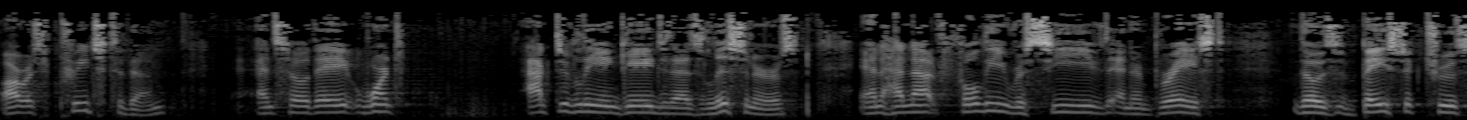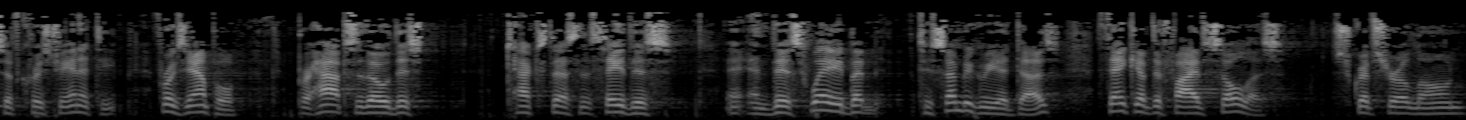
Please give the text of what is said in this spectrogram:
or was preached to them. And so they weren't actively engaged as listeners and had not fully received and embraced those basic truths of Christianity. For example, perhaps though this text doesn't say this in this way, but to some degree it does. Think of the five solas. Scripture alone,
